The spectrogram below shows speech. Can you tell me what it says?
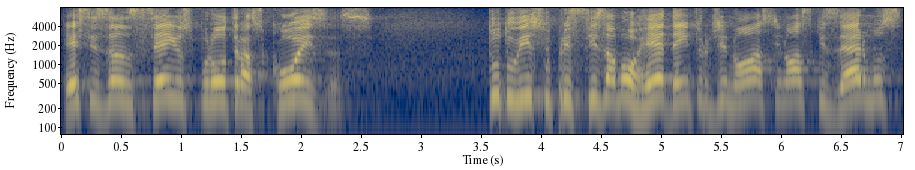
esses anseios por outras coisas, tudo isso precisa morrer dentro de nós se nós quisermos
